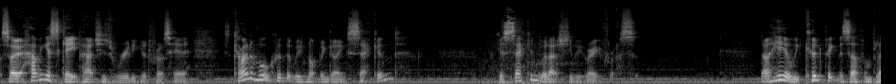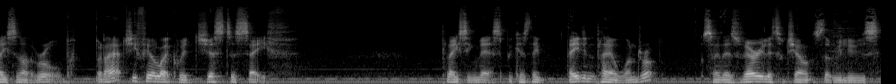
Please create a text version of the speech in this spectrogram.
So having Escape Hatch is really good for us here. It's kind of awkward that we've not been going second, because second would actually be great for us. Now here we could pick this up and place another orb, but I actually feel like we're just as safe placing this because they, they didn't play a one drop so there's very little chance that we lose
